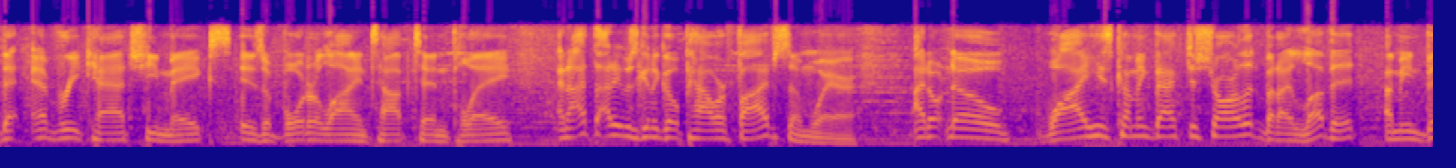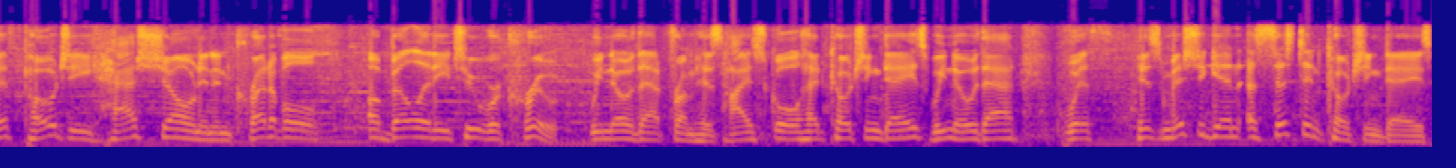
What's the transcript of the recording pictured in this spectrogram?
that every catch he makes is a borderline top 10 play. And I thought he was going to go Power 5 somewhere. I don't know why he's coming back to Charlotte, but I love it. I mean, Biff Poggi has shown an incredible ability to recruit. We know that from his high school head coaching days. We know that with his Michigan assistant coaching days.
